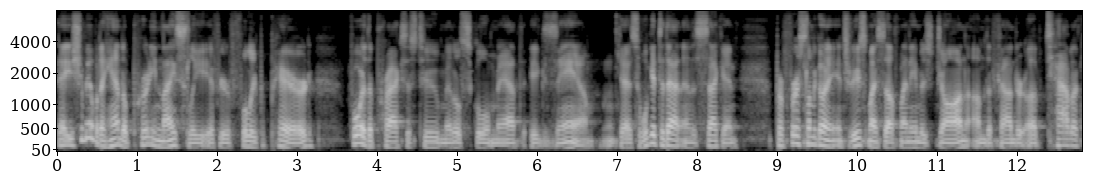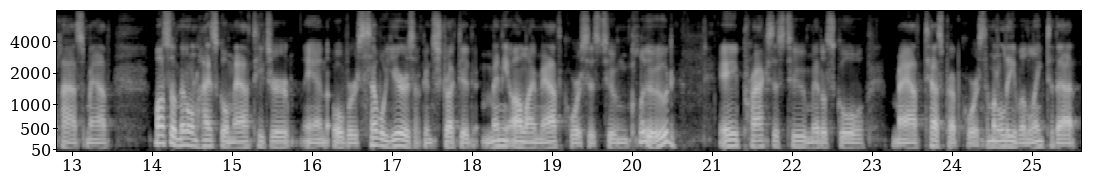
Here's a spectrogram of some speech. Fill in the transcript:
that you should be able to handle pretty nicely if you're fully prepared for the Praxis 2 middle school math exam. Okay, so we'll get to that in a second. But first, let me go and introduce myself. My name is John. I'm the founder of TabletClass Math. I'm also a middle and high school math teacher, and over several years, I've constructed many online math courses to include a Praxis 2 middle school math test prep course. I'm going to leave a link to that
